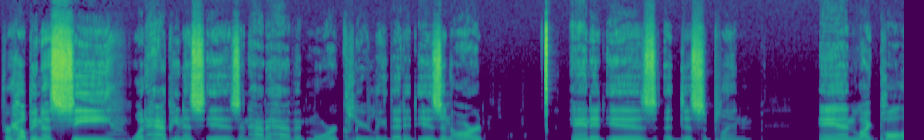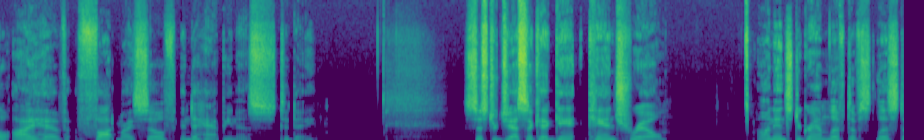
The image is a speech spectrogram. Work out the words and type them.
for helping us see what happiness is and how to have it more clearly that it is an art and it is a discipline and like Paul, I have thought myself into happiness today. Sister Jessica Cantrell on Instagram left us, left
